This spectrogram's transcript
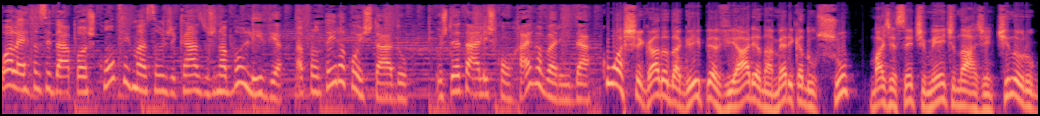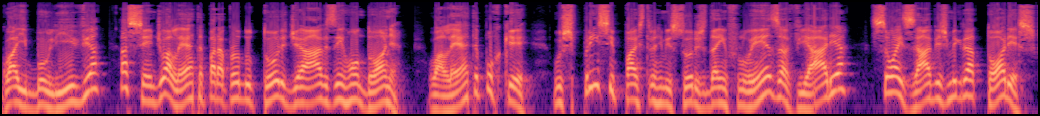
O alerta se dá após confirmação de casos na Bolívia, na fronteira com o estado. Os detalhes com Raiva Varida. Com a chegada da gripe aviária na América do Sul, mais recentemente na Argentina, Uruguai e Bolívia, acende o alerta para produtores de aves em Rondônia. O alerta é porque os principais transmissores da influenza aviária são as aves migratórias.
